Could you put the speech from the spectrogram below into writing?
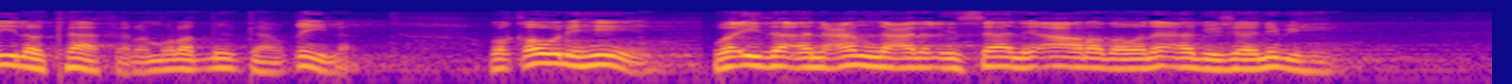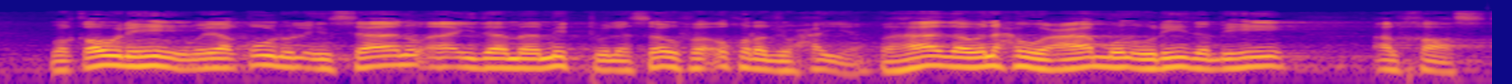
قيل الكافر المراد به الكافر. قيل. وقوله وإذا أنعمنا على الإنسان أعرض ونأى بجانبه. وقوله ويقول الإنسان أإذا ما مت لسوف أخرج حيا. فهذا ونحوه عام أريد به الخاص.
